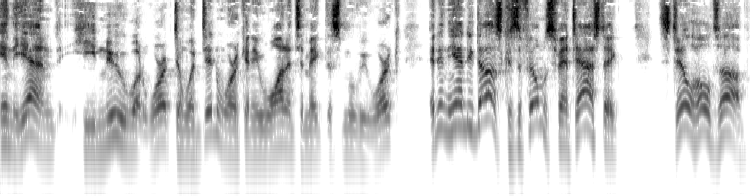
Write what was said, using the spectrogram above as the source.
in the end, he knew what worked and what didn't work, and he wanted to make this movie work. And in the end, he does because the film is fantastic, still holds up.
